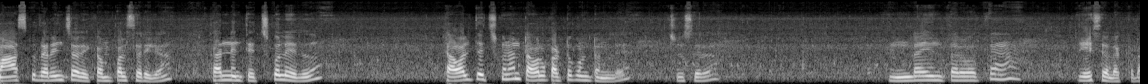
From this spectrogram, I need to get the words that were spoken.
మాస్క్ ధరించాలి కంపల్సరీగా కానీ నేను తెచ్చుకోలేదు. టవల్ తెచ్చుకున్నాను టవల్ కట్టుకుంటానులే చూసారా? ఎండ అయిన తర్వాత వేసాలి అక్కడ.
